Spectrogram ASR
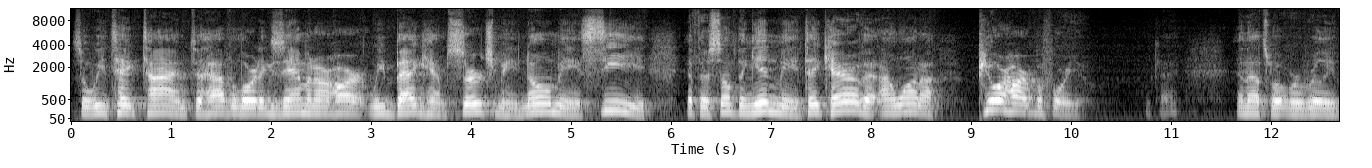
So we take time to have the Lord examine our heart. We beg Him, search me, know me, see if there's something in me, take care of it. I want a pure heart before you. And that's what we're really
